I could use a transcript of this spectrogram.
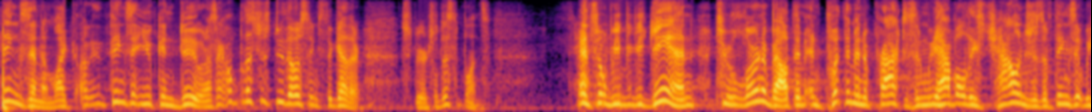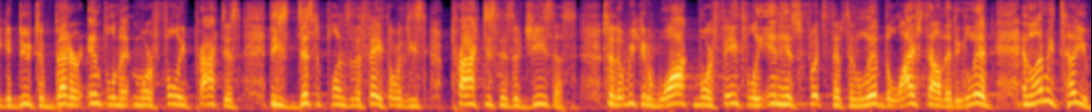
things in them, like uh, things that you can do. And I was like, oh, let's just do those things together spiritual disciplines. And so we began to learn about them and put them into practice. And we'd have all these challenges of things that we could do to better implement more fully practice these disciplines of the faith or these practices of Jesus so that we could walk more faithfully in his footsteps and live the lifestyle that he lived. And let me tell you,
